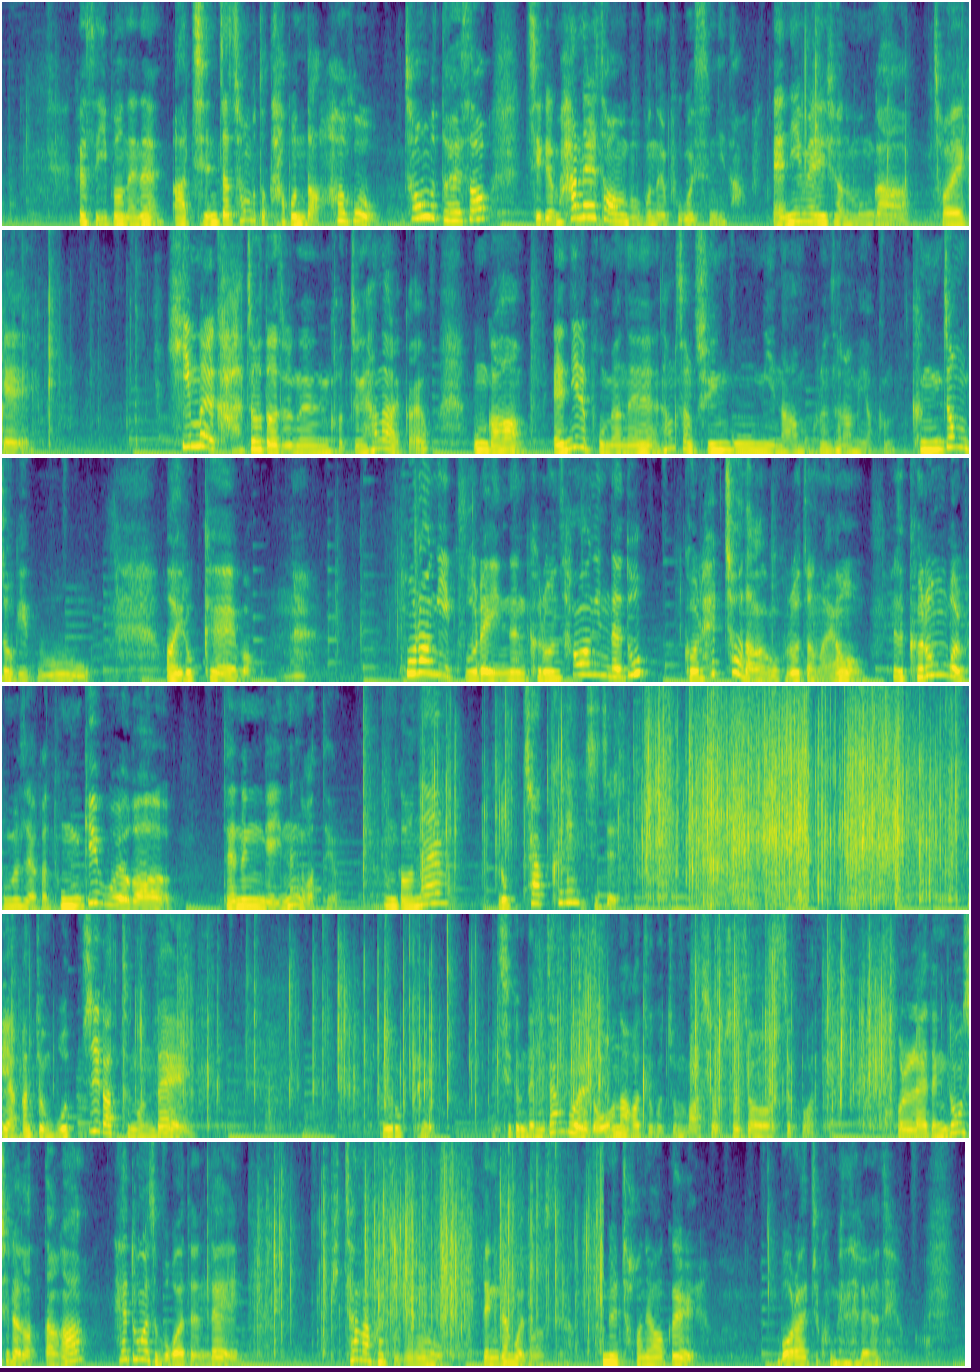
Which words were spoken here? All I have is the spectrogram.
그래서 이번에는 아 진짜 처음부터 다 본다 하고 처음부터 해서 지금 하늘섬 부분을 보고 있습니다. 애니메이션은 뭔가 저에게 힘을 가져다 주는 것 중에 하나랄까요? 뭔가 애니를 보면은 항상 주인공이나 뭐 그런 사람이 약간 긍정적이고 아 이렇게 막 호랑이 굴에 있는 그런 상황인데도 그걸 헤쳐나가고 그러잖아요. 그래서 그런 걸 보면서 약간 동기부여가 되는 게 있는 것 같아요. 이거는 녹차 크림치즈. 약간 좀 모찌 같은 건데 이렇게 지금 냉장고에 넣어놔가지고 좀 맛이 없어졌을 것 같아요. 원래 냉동실에 놨다가 해동해서 먹어야 되는데 귀찮아가지고 냉장고에 넣었어요. 오늘 저녁을 뭘 할지 고민을 해야 돼요.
